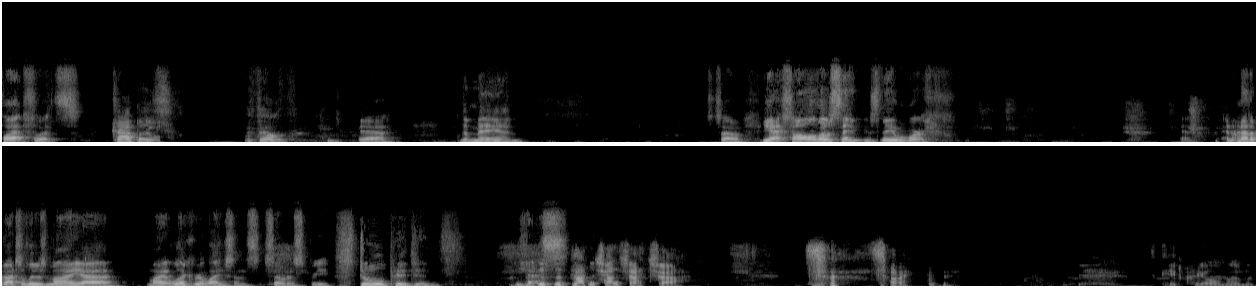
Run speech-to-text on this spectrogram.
Flatfoots. Kappas. The filth. Yeah. The man. So yes, all Well- those things they were. And- And I'm not about to lose my uh, my liquor license, so to speak. Stool pigeons. Yes. Ha cha cha cha. Sorry. Kid Creole moment.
